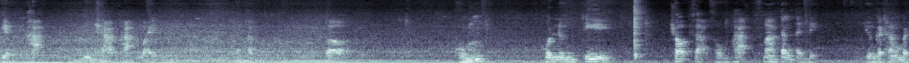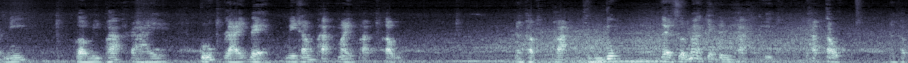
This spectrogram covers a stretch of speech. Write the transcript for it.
เก็บพระบูชาพระไว้นะครับ ก็ผมคนหนึ่งที่ชอบสะสมพระมาตั้งแต่เด็กจนกระทั่งบัดนี้ ก็มีพระหลายกรุ๊ปหลายแบบ มีทั้งพระใหม่พระเก่านะครับ พระถึงยุคแต่ส่วนมากจะเป็นพระที่พระเก่านะครับ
